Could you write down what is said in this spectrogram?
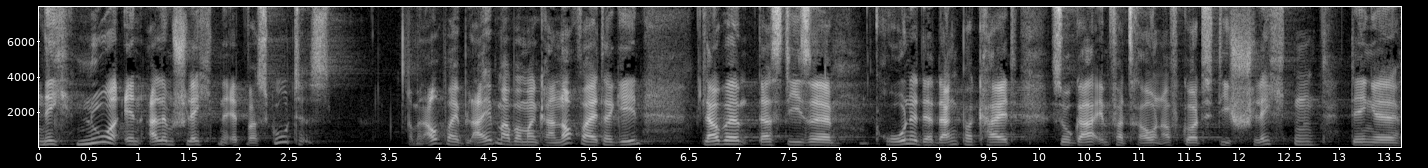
nicht nur in allem Schlechten etwas Gutes, kann man auch bei bleiben, aber man kann noch weitergehen. Ich glaube, dass diese Krone der Dankbarkeit sogar im Vertrauen auf Gott die schlechten Dinge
